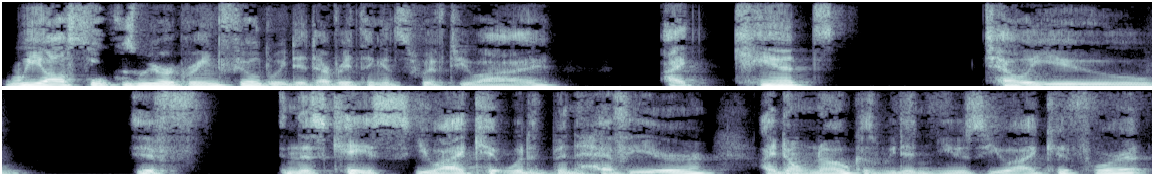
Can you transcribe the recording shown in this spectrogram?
We also, because we were Greenfield, we did everything in Swift UI. I can't tell you if in this case UIKit would have been heavier. I don't know because we didn't use UIKit for it,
